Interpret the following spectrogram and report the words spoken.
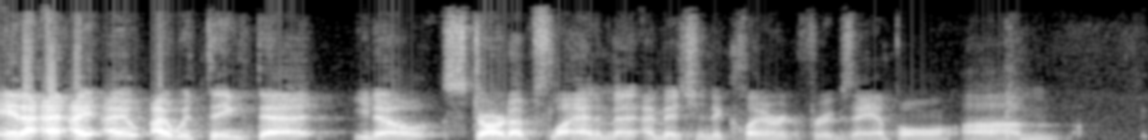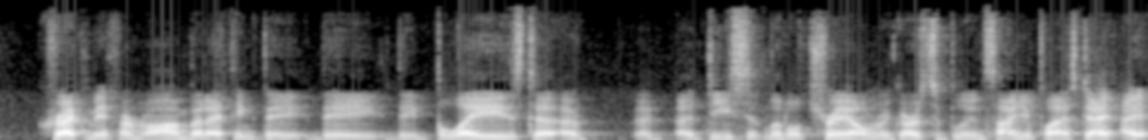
and I, I, I, would think that you know startups like I mentioned Acclarent, for example. Um, correct me if I'm wrong, but I think they they, they blazed a, a, a decent little trail in regards to balloon sinuplasty. I, I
